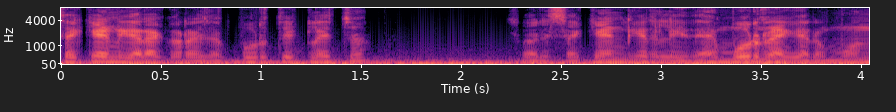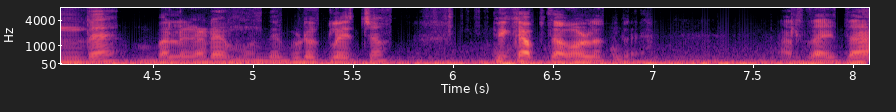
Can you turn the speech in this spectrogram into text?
ಸೆಕೆಂಡ್ ಗೇರ್ ಹಾಕೋ ರಾಜ, ಪೂರ್ತಿ ಕ್ಲಚ್ಚು ಸಾರಿ ಸೆಕೆಂಡ್ ಗಿಯರಲ್ಲಿ ಇದೆ. ಮೂರನೇ ಗಿಯರ್ ಮುಂದೆ, ಬಲಗಡೆ, ಮುಂದೆ. ಬಿಡು ಕ್ಲಚ್ಚು ಪಿಕಪ್ ತಗೊಳ್ಳುತ್ತೆ ಅರ್ಥ ಆಯ್ತಾ?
